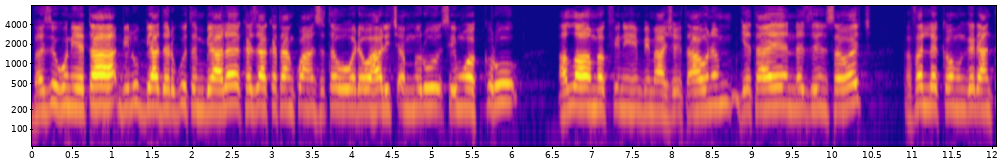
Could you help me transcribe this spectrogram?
በዚህ ሁኔታ ቢሉ ቢያደርጉት እምቢ አለ። ከዛ ከታንኳ አንስተው ወደ ውሃ ሊጨምሩ ሲሞክሩ አላሁ መክፊኒህም ቢማሽት አሁንም ጌታዬ እነዚህን ሰዎች በፈለግከው መንገድ አንተ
